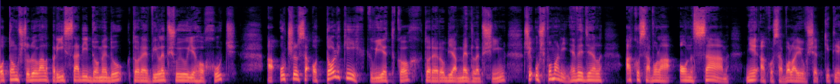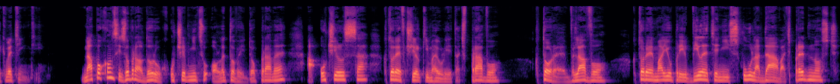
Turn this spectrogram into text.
Potom študoval prísady do medu, ktoré vylepšujú jeho chuť a učil sa o toľkých kvietkoch, ktoré robia med lepším, že už pomaly nevedel, ako sa volá on sám, nie ako sa volajú všetky tie kvetinky. Napokon si zobral do rúk učebnicu o letovej doprave a učil sa, ktoré včielky majú lietať vpravo, ktoré vľavo, ktoré majú pri vyletení z úla dávať prednosť,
